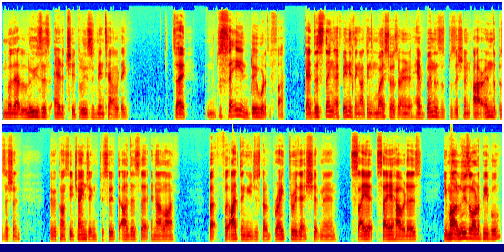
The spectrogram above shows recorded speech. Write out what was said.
That loser's attitude, loser's mentality. So just say and do what the fuck. Okay, this thing, if anything, I think most of us are in, have been in this position, are in the position that we're constantly changing to suit the others that in our life. But for I think you just gotta break through that shit, man. Say it, say it how it is. You might lose a lot of people,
